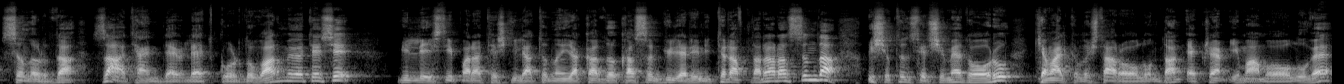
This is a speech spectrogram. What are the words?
sınırda zaten devlet kurdu var mı ötesi? Milli İstihbarat Teşkilatı'nın yakaladığı Kasım Güler'in itirafları arasında IŞİD'in seçime doğru Kemal Kılıçdaroğlu'ndan Ekrem İmamoğlu ve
